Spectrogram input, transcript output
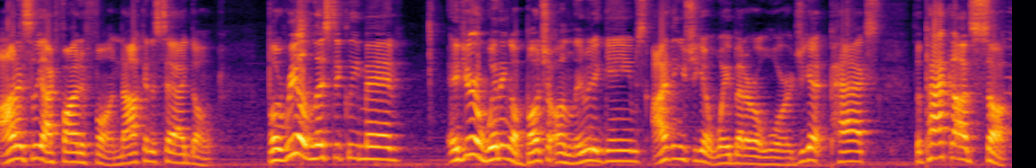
Honestly, I find it fun. Not gonna say I don't. But realistically, man, if you're winning a bunch of unlimited games, I think you should get way better awards. You get packs. The pack odds suck.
